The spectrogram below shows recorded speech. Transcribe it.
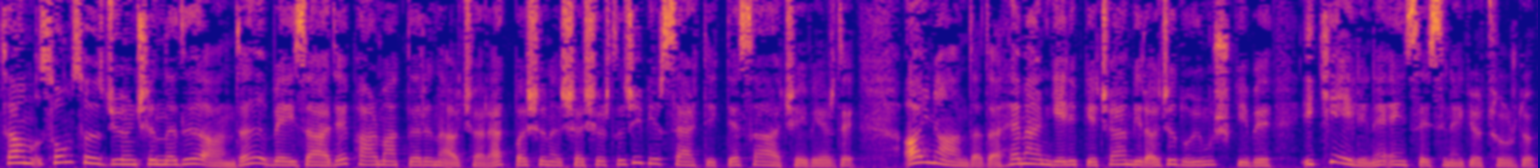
Tam son sözcüğün çınladığı anda Beyzade parmaklarını açarak başını şaşırtıcı bir sertlikle sağa çevirdi. Aynı anda da hemen gelip geçen bir acı duymuş gibi iki elini ensesine götürdü.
